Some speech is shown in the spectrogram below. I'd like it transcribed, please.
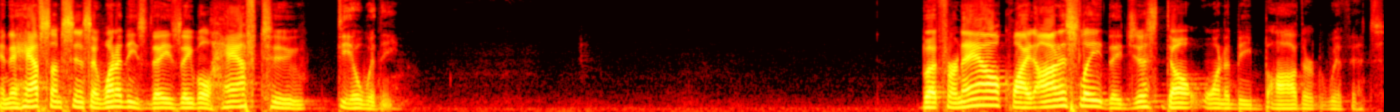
And they have some sense that one of these days they will have to deal with him. But for now, quite honestly, they just don't want to be bothered with it.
